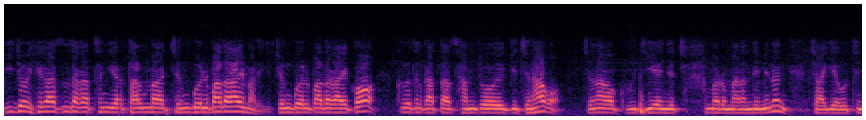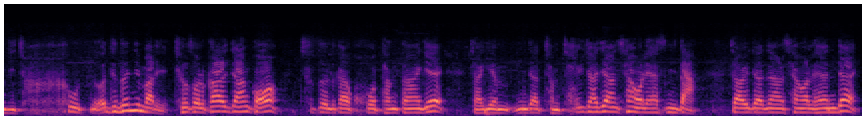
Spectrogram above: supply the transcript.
이조 해가선사 같은 이가 닮아 정보를 받아가 이 말이지. 정보를 받아가 있고 그것을 갖다 삼조에게 전하고 전하고 그 뒤에 이제 참으로 말한다면은 자기가 어떤지 저 어디든지 말이지 처소를 가리지 않고 처소를 가고 호탕탕하게 자기가 이제 참 자유자재한 생활을 했습니다. 자유자재한 생활을 했는데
